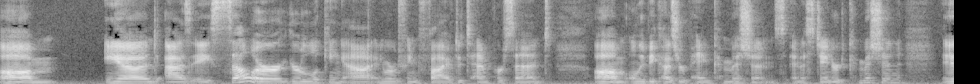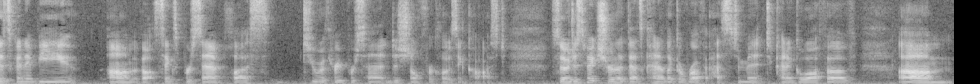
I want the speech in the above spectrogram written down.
Um, and as a seller, you're looking at anywhere between five to ten percent, um, only because you're paying commissions. And a standard commission is going to be um, about six percent plus two or three percent additional for closing cost. So just make sure that that's kind of like a rough estimate to kind of go off of. Um,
